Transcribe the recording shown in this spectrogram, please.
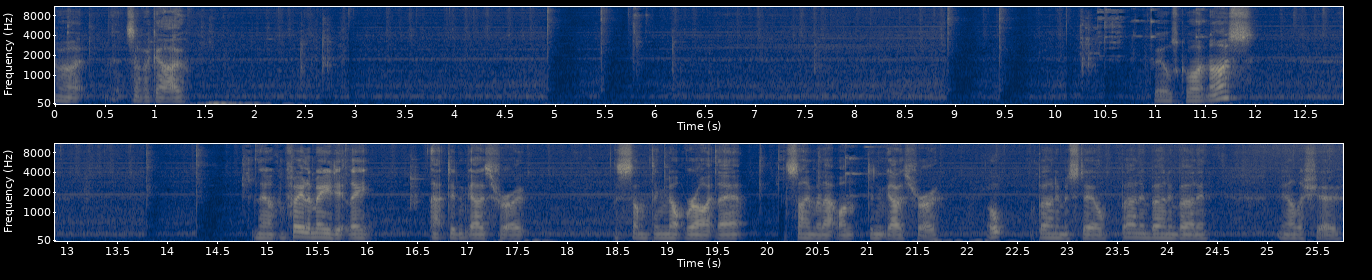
Alright, let's have a go. Feels quite nice. Now I can feel immediately that didn't go through. There's something not right there. Same with that one, didn't go through. Oh, burning my steel. Burning, burning, burning. The other shoe.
